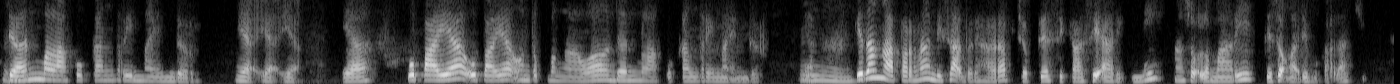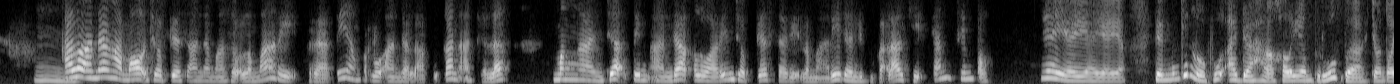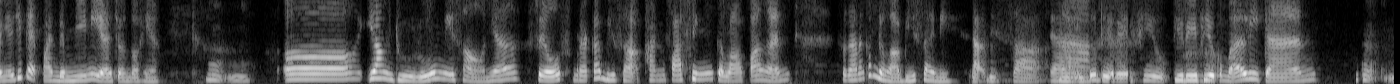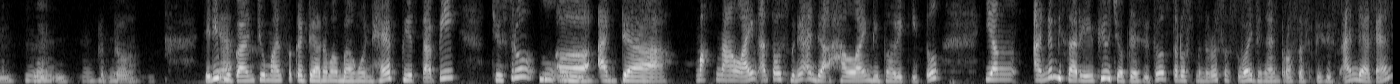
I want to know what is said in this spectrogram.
dan melakukan reminder. Ya, ya, ya. Ya, upaya-upaya untuk mengawal dan melakukan reminder. Ya. Hmm. Kita nggak pernah bisa berharap job desk dikasih hari ini masuk lemari, besok nggak dibuka lagi. Hmm. Kalau Anda nggak mau job desk Anda masuk lemari, berarti yang perlu Anda lakukan adalah mengajak tim Anda keluarin job desk dari lemari dan dibuka lagi. Kan simple. Ya, ya, ya, ya, ya. Dan mungkin loh Bu, ada hal-hal yang berubah. Contohnya aja kayak pandemi ini ya contohnya. Hmm. Uh, yang dulu misalnya sales mereka bisa canvassing ke lapangan, sekarang kan udah nggak bisa nih. Nggak bisa. Ya. Nah itu direview. Direview hmm. kembali kan. Hmm. Hmm. Betul. Jadi ya. bukan cuma sekedar membangun habit, tapi justru hmm. uh, ada makna lain atau sebenarnya ada hal lain di balik itu yang Anda bisa review job desk itu terus-menerus sesuai dengan proses bisnis Anda, kan?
